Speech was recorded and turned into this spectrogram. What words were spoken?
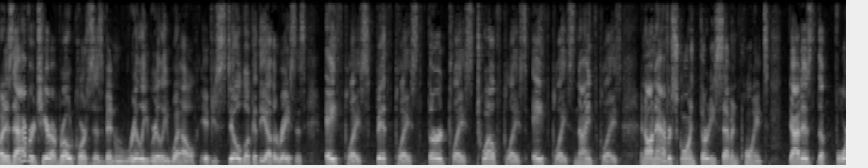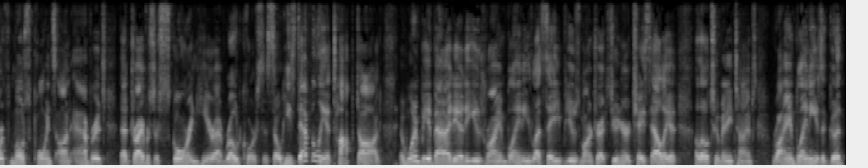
but his average here at road courses has been really, really well. If you still look at the other races, 8th place, 5th place, 3rd place, 12th place, 8th place, 9th place, and on average scoring 37 points. That is the fourth most points on average that drivers are scoring here at road courses. So he's definitely definitely a top dog. It wouldn't be a bad idea to use Ryan Blaney. Let's say you've Martin Truex Jr. or Chase Elliott a little too many times. Ryan Blaney is a good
